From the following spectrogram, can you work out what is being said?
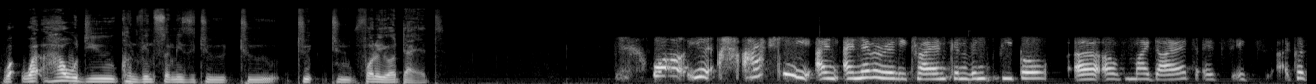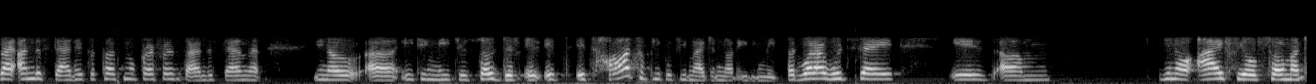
what what how would you convince Somizi to to to to follow your diet? Well, yeah, I actually, I, I never really try and convince people uh, of my diet. It's it's because I understand it's a personal preference. I understand that you know uh, eating meat is so diff. It, it's it's hard for people to imagine not eating meat. But what I would say is, um, you know, I feel so much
